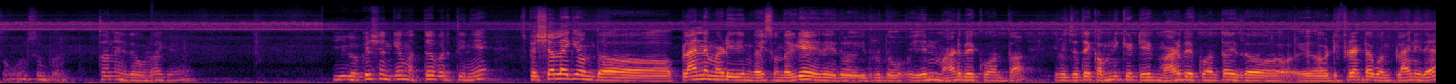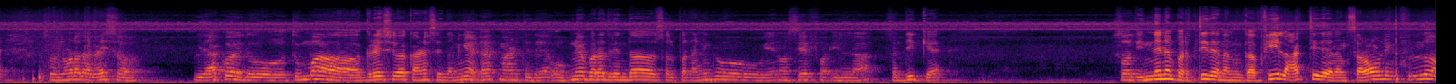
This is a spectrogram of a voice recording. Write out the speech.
ಸೌಂಡ್ಸು ಬರ್ತಾನೆ ಇದೆ ಒಳಗೆ. ಈ ಲೊಕೇಶನ್ಗೆ ಮತ್ತೆ ಬರ್ತೀನಿ. ಸ್ಪೆಷಲಾಗಿ ಒಂದು ಪ್ಲ್ಯಾನ್ನೇ ಮಾಡಿದ್ದೀನಿ ಗೈಸ್ ಒಂದು ಐಡಿಯಾ ಇದೆ ಇದು, ಇದ್ರದ್ದು ಏನು ಮಾಡಬೇಕು ಅಂತ. ಇದ್ರ ಜೊತೆ ಕಮ್ಯುನಿಕೇಟ್ ಹೇಗೆ ಮಾಡಬೇಕು ಅಂತ ಇದ್ರ ಡಿಫ್ರೆಂಟಾಗಿ ಒಂದು ಪ್ಲ್ಯಾನ್ ಇದೆ. ಸೊ ನೋಡೋದ ಗೈಸ್ ಇದು ಯಾಕೋ ಇದು ತುಂಬ ಅಗ್ರೆಸಿವ್ ಆಗಿ ಕಾಣಿಸ್ತಿದೆ ನನಗೆ ಅಟ್ಯಾಕ್ ಮಾಡ್ತಿದೆ. ಒಬ್ಬನೇ ಬರೋದ್ರಿಂದ ಸ್ವಲ್ಪ ನನಗೂ ಏನೋ ಸೇಫ್ ಇಲ್ಲ ಸದ್ಯಕ್ಕೆ. ಸೊ ಅದು ಹಿಂದೆನೇ ಬರ್ತಿದೆ. ನನಗೆ ಫೀಲ್ ಆಗ್ತಿದೆ. ನಂಗೆ ಸರೌಂಡಿಂಗ್ ಫುಲ್ಲು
